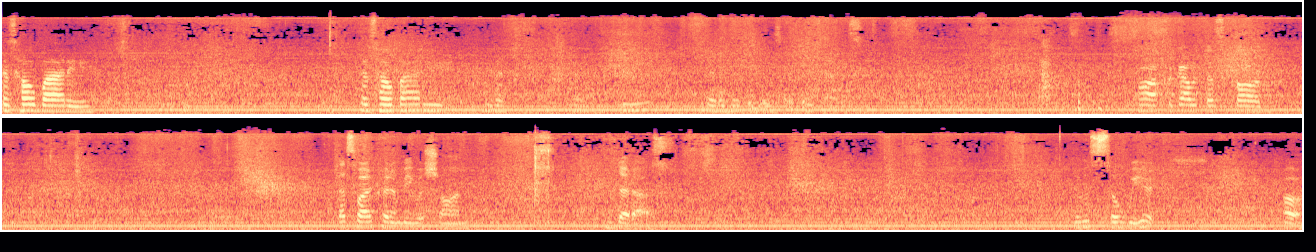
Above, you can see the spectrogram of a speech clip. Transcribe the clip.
His whole body. His whole body. Oh, I forgot what that's called. That's why I couldn't be with Sean. Dead ass. It was so weird. Oh,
